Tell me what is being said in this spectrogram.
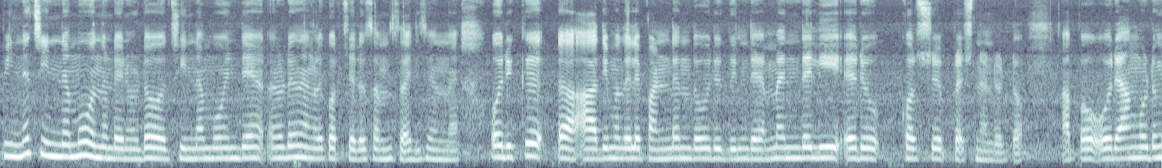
പിന്നെ ചിന്നമ്മു വന്നിട്ടുണ്ടായിരുന്നു കേട്ടോ. ചിന്നമ്മുവിന്റെ അവിടെ ഞങ്ങൾ കുറച്ച് നേരം സംസാരിച്ച് നിന്ന്. ഒരുക്ക് ആദ്യം മുതലേ പണ്ടെന്തോ ഒരു ഇതിന്റെ മെന്റലി ഒരു കുറച്ച് പ്രശ്നമുണ്ട് കേട്ടോ. അപ്പോൾ ഒരു അങ്ങോട്ടും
